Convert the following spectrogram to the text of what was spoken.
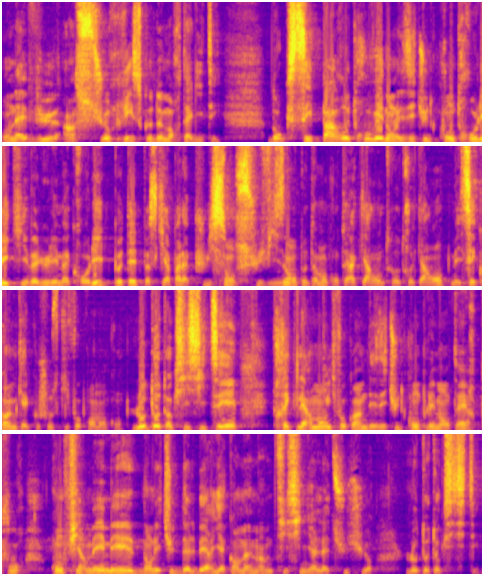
on a vu un sur-risque de mortalité. Donc, c'est pas retrouvé dans les études contrôlées qui évaluent les macrolides, peut-être parce qu'il n'y a pas la puissance suffisante, notamment quand on est à 40 contre 40, mais c'est quand même quelque chose qu'il faut prendre en compte. L'autotoxicité, très clairement, il faut quand même des études complémentaires pour confirmer, mais dans l'étude d'Albert, il y a quand même un petit signal là-dessus sur l'autotoxicité.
